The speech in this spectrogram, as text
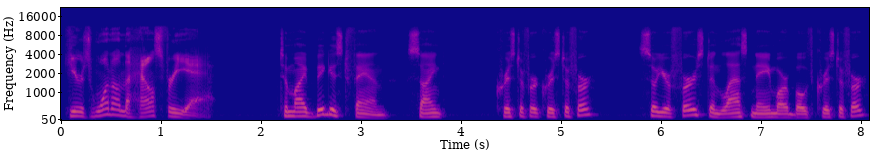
Here's one on the house for ya. To my biggest fan, signed Christopher Christopher? So your first and last name are both Christopher?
